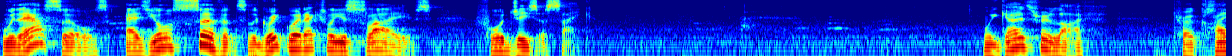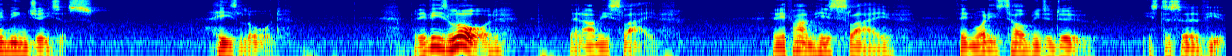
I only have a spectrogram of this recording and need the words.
with ourselves as your servants. The Greek word actually is slaves for Jesus' sake. We go through life proclaiming Jesus. He's Lord. But if He's Lord, then I'm His slave. And if I'm His slave, then what He's told me to do is to serve you.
